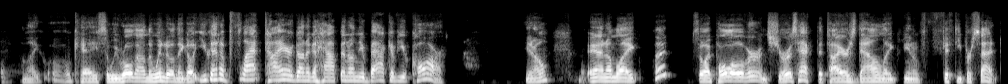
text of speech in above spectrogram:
i'm like okay. So we roll down the window and they go you got a flat tire going to happen on the back of your car you know? And i'm like what? So i pull over and sure as heck the tire's down like you know 50%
